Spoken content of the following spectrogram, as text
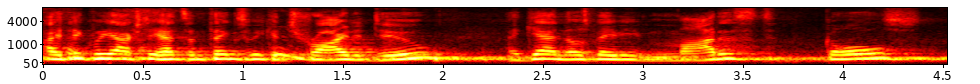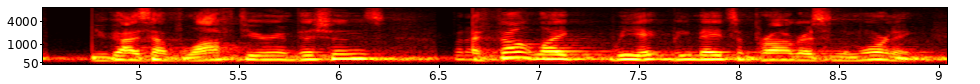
I think we actually had some things we could try to do. Again, those may be modest goals. You guys have loftier ambitions, but I felt like we, we made some progress in the morning.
